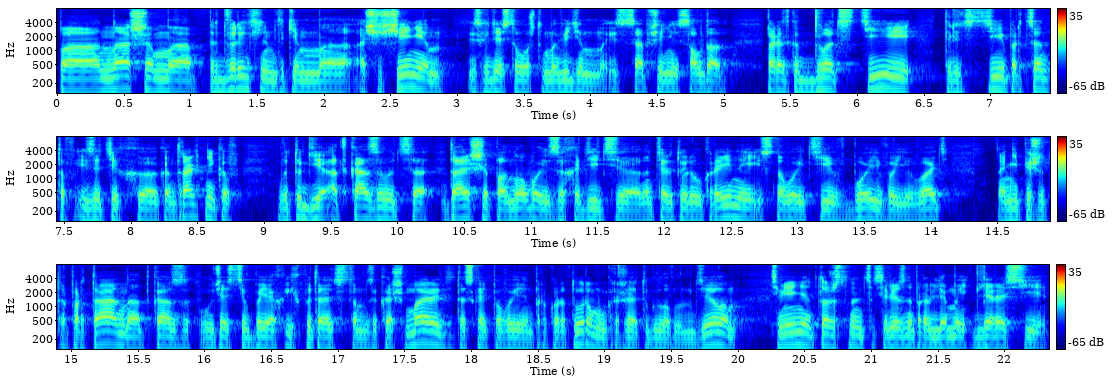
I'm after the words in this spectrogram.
по нашим э, предварительным таким ощущениям, исходя из того, что мы видим из сообщений солдат, порядка 20-30% из этих контрактников в итоге отказываются дальше по новой заходить на территорию Украины и снова идти в бой, воевать. Они пишут рапорта на отказ участия в боях, их пытаются там закошмарить, таскать по военным прокуратурам, угрожают уголовным делом. Тем не менее, это тоже становится серьезной проблемой для России.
